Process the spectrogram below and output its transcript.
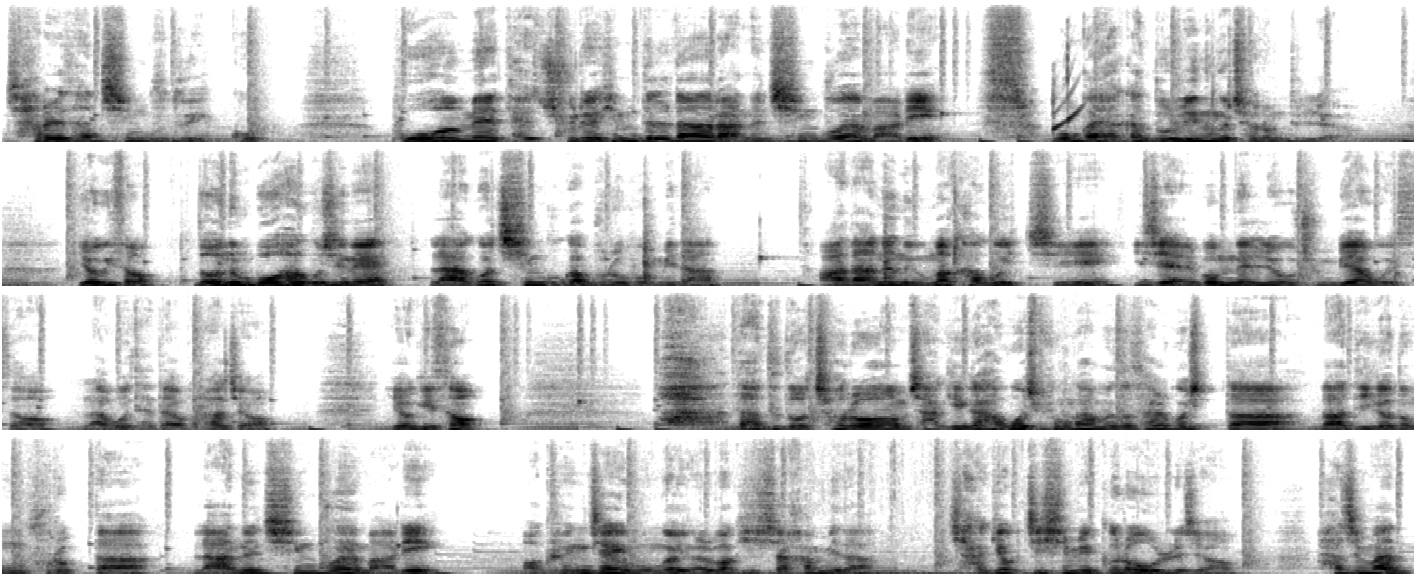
차를 산 친구도 있고 보험에 대출에 힘들다라는 친구의 말이 뭔가 약간 놀리는 것처럼 들려요. 여기서 너는 뭐 하고 지내? 라고 친구가 물어봅니다 아 나는 음악하고 있지. 이제 앨범 내려고 준비하고 있어. 라고 대답을 하죠. 여기서 나도 너처럼 자기가 하고 싶은 거 하면서 살고 싶다 나 네가 너무 부럽다 라는 친구의 말이 어, 굉장히 뭔가 열받기 시작합니다. 자격지심이 끌어오르죠. 하지만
